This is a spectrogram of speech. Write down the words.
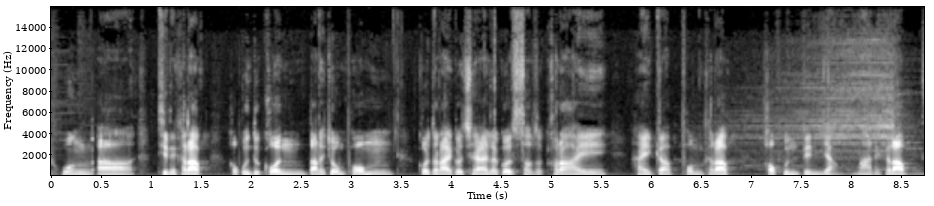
ช่วงที่นะครับ ขอบคุณทุกคนตามรับชมผม กดไลค์กดแชร์และกด Subscribe ให้กับผมครับ ขอบคุณเป็นอย่างมากเลยครับ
